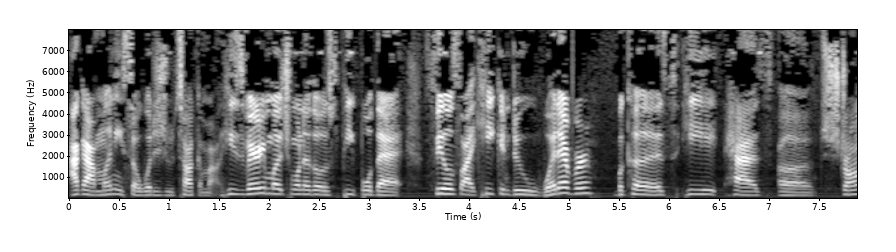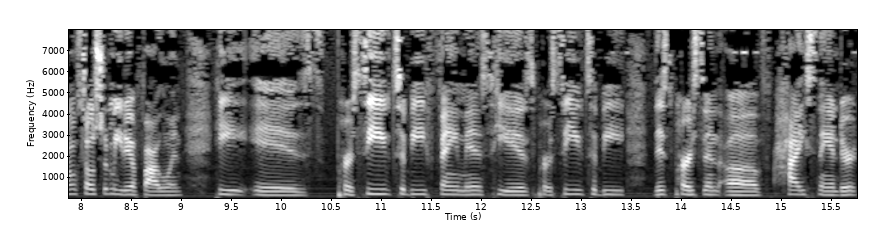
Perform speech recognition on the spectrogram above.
I got money. So what is you talking about? He's very much one of those people that feels like he can do whatever because he has a strong social media following. He is perceived to be famous. He is perceived to be this person of high standard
